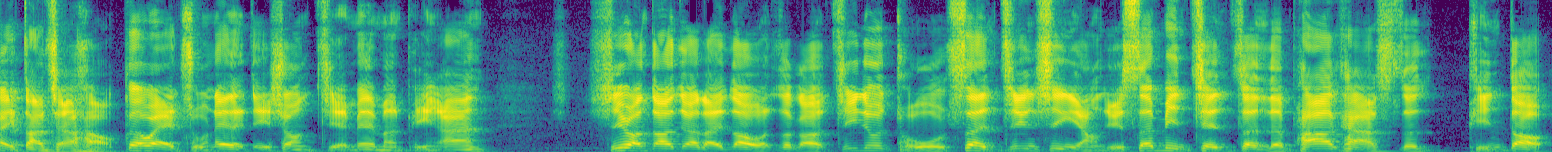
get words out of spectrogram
嗨，大家好，各位族内的弟兄姐妹们平安。希望大家来到我这个基督徒圣经信仰与生命见证的 Podcast 频道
